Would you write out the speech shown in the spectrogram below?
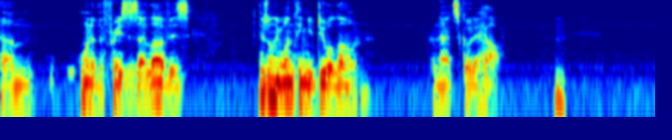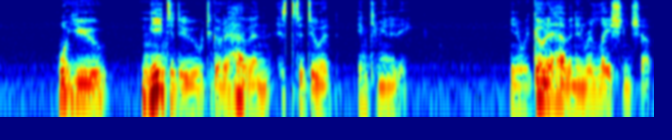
Um, one of the phrases I love is, "There's only one thing you do alone, and that's go to hell. Hmm. What you need to do to go to heaven is to do it in community. You know, we go to heaven in relationship,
